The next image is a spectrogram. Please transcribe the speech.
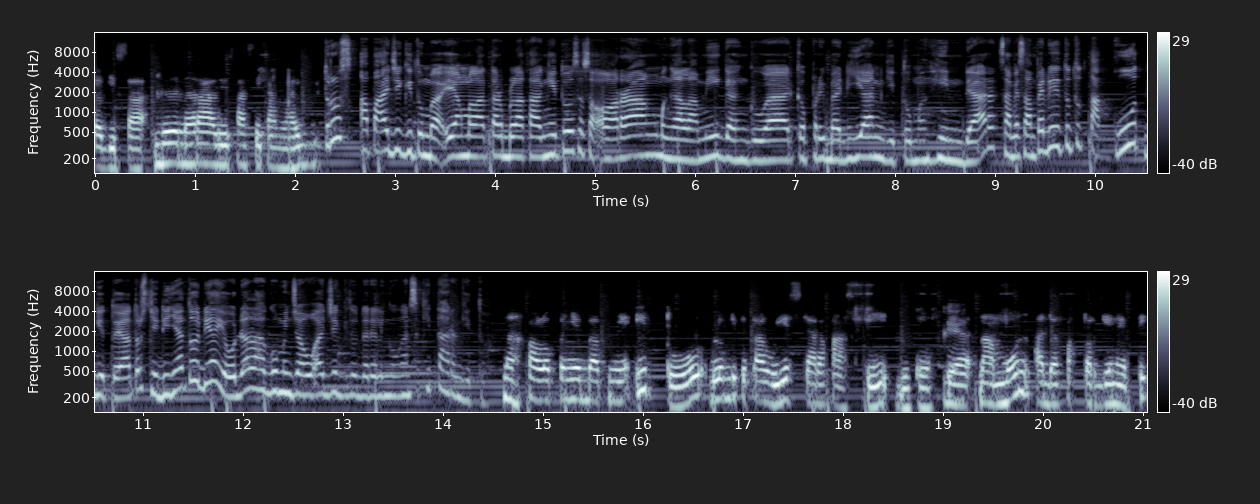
nggak bisa generalisasikan lagi. Terus apa aja gitu mbak yang melatar belakangi itu seseorang mengalami gangguan kepribadian gitu menghindar sampai-sampai dia itu tuh takut gitu ya. Terus jadinya tuh dia ya udahlah gue menjauh aja gitu dari lingkungan sekitar gitu. Nah kalau penyebabnya itu belum diketahui secara pasti gitu. Okay. ya namun ada faktor genetik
